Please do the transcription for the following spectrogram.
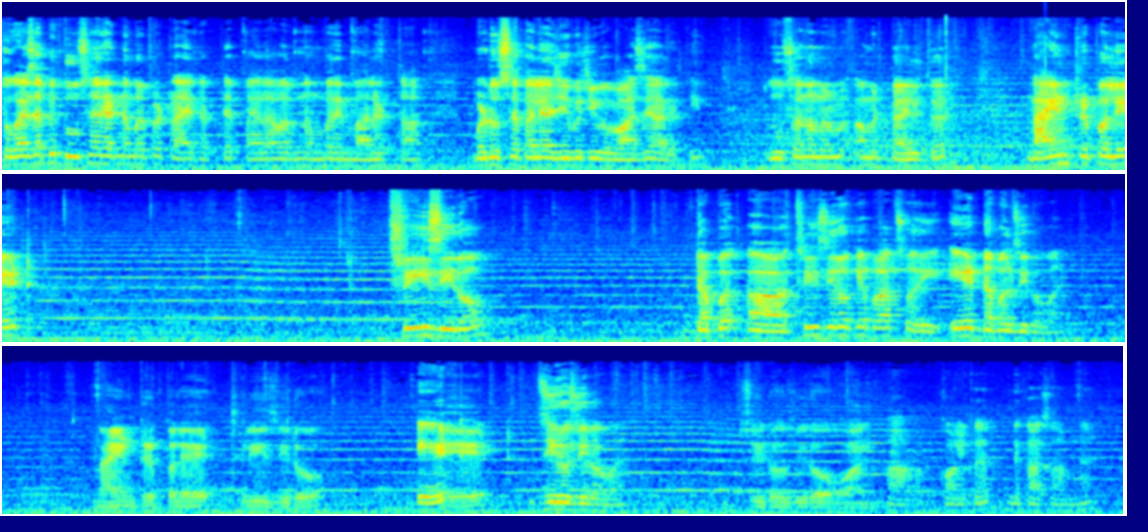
तो वैसे अभी दूसरे रेड नंबर पर ट्राई करते हैं। पहला वाला नंबर इनवैलिड था बट उससे पहले अजीब अजीब आवाज़ें आ रही थी। तो दूसरा नंबर अमित डायल कर। Nine triple eight three zero double three zero के बाद sorry eight double zero one nine triple eight three zero eight eight zero zero one zero zero one हाँ कॉल कर दिखा सामने।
